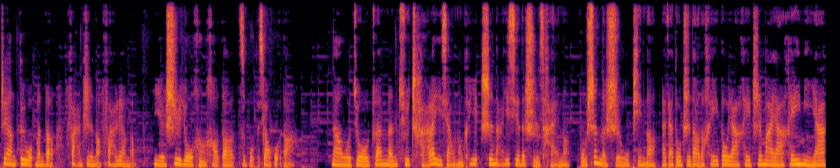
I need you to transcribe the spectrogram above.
这样对我们的发质呢、发量呢，也是有很好的滋补的效果的。那我就专门去查了一下，我们可以吃哪一些的食材呢？补肾的食物品呢？大家都知道的黑豆呀、黑芝麻呀、黑米呀、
